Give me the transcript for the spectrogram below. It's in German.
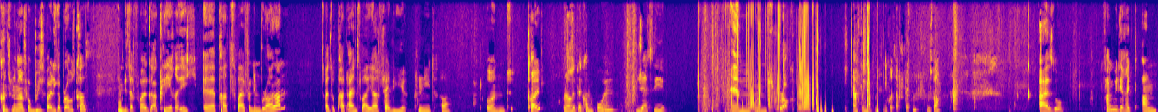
zu einer neuen Folge Broadcast. In dieser Folge erkläre ich äh, Part 2 von den Brawlern. Also Part 1 war ja Shelly, Nita und Colt. Und heute kommt Bull, Jesse ähm, und Brock. Achtung, ich muss mich kurz abstecken. So. Also, fangen wir direkt an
